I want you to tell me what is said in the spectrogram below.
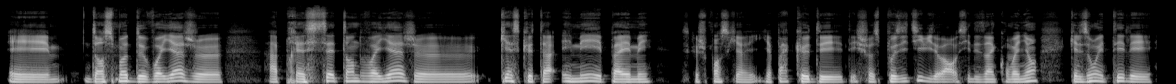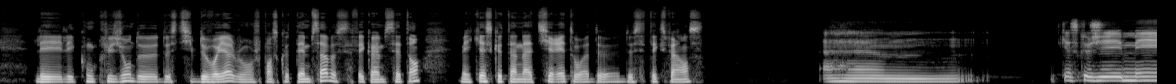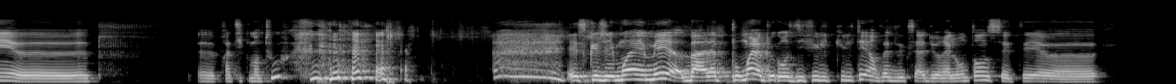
Et dans ce mode de voyage, euh, après sept ans de voyage, euh, qu'est-ce que tu as aimé et pas aimé? Parce que je pense qu'il n'y a, pas que des, choses positives, il doit y avoir aussi des inconvénients. Quelles ont été les, les, conclusions de, ce type de voyage? Bon, Je pense que tu aimes ça parce que ça fait quand même sept ans, mais qu'est-ce que tu en as tiré, toi, de, de cette expérience? Euh, Qu'est-ce que j'ai aimé euh, euh, Pratiquement tout. Et ce que j'ai moins aimé, bah, pour moi, la plus grosse difficulté, en fait, vu que ça a duré longtemps, c'était euh,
